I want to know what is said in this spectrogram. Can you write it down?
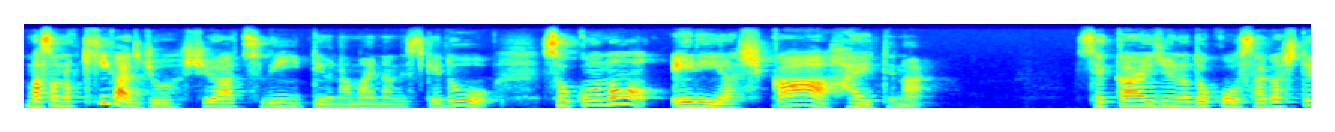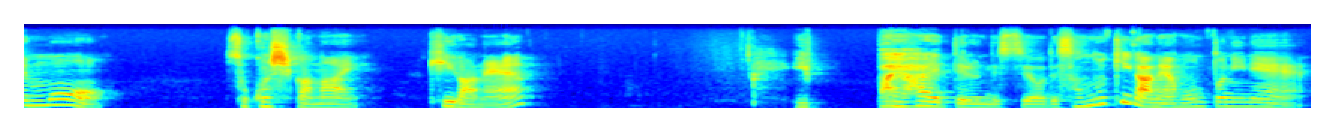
まあその木がジョシュアツリーっていう名前なんですけどそこのエリアしか生えてない。世界中のどこを探してもそこしかない木がねいっぱい生えてるんですよ。でその木がね本当にね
